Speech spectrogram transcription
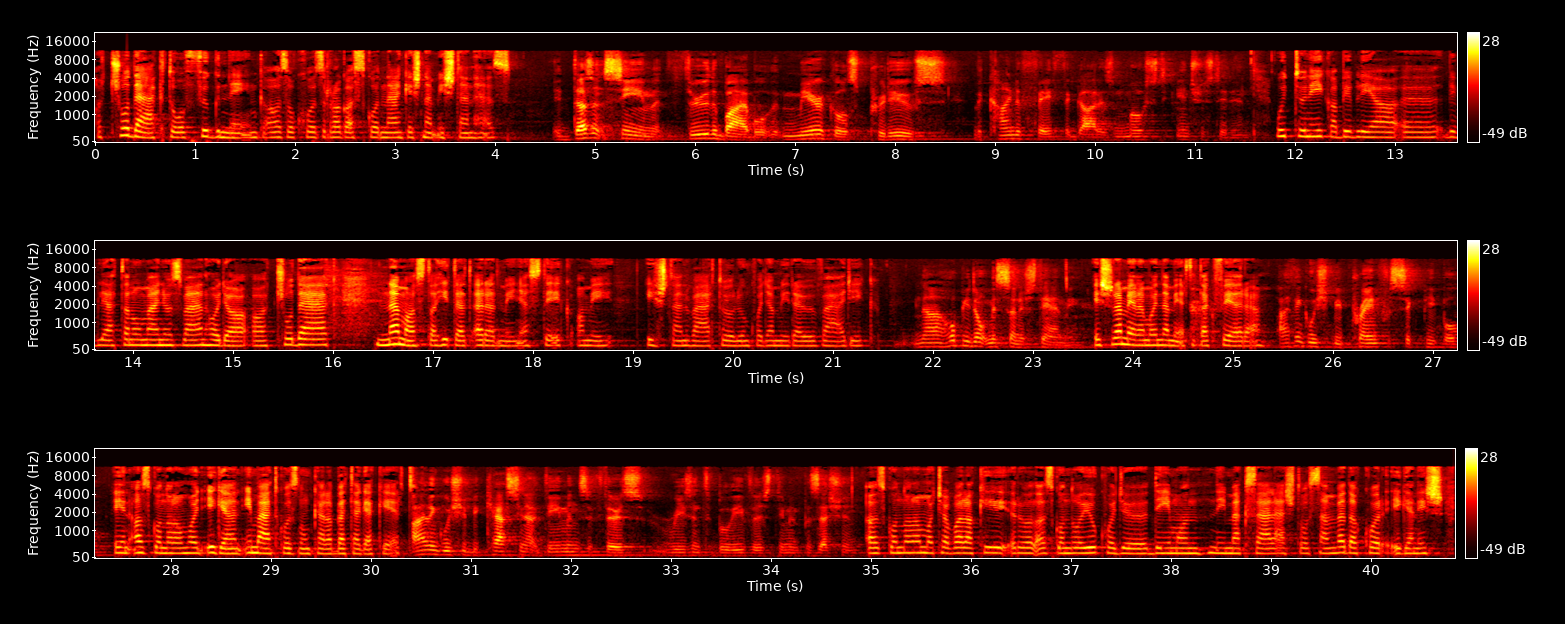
a csodáktól függnénk, azokhoz ragaszkodnánk, és nem Istenhez. It doesn't seem that through the Bible that miracles produce the kind of faith that God is most interested in. Úgy tűnik a Biblia, Bibliát tanulmányozván, hogy a, a csodák nem azt a hitet eredményezték, ami Isten vár tőlünk, vagy amire ő vágyik. Now, I hope you don't misunderstand me. És remélem, hogy nem értitek félre. I think we should be praying for sick people. Én azt gondolom, hogy igen, imádkoznunk kell a betegekért. I think we should be casting out demons if there's reason to believe there's demon possession. Azt gondolom, hogyha valakiről azt gondoljuk, hogy démoni megszállástól szenved, akkor igenis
